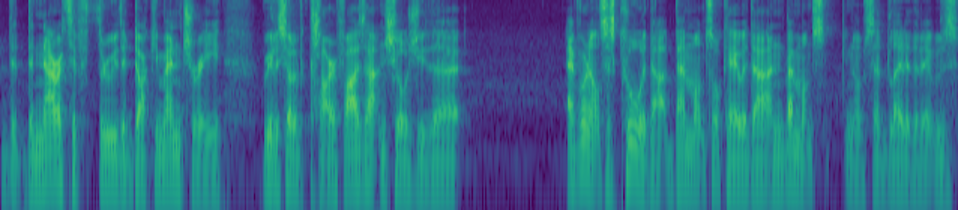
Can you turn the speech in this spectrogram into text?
the, the narrative through the documentary really sort of clarifies that and shows you that everyone else is cool with that. Benmont's okay with that, and Benmont's you know said later that it was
